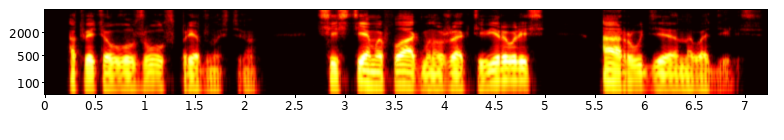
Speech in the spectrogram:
— ответил Лузвул с преданностью. Системы флагмана уже активировались, орудия наводились.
